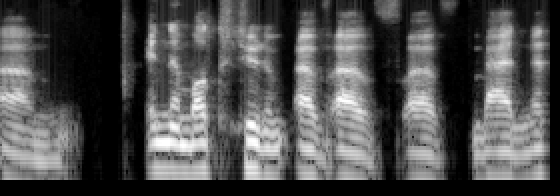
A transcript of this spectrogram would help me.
um in the multitude of of of, madness.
